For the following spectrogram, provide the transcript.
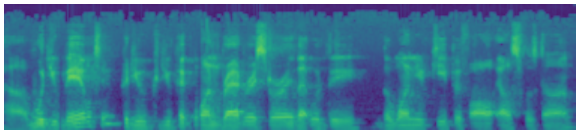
Uh, would you be able to? Could you could you pick one Bradbury story that would be the one you'd keep if all else was gone?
